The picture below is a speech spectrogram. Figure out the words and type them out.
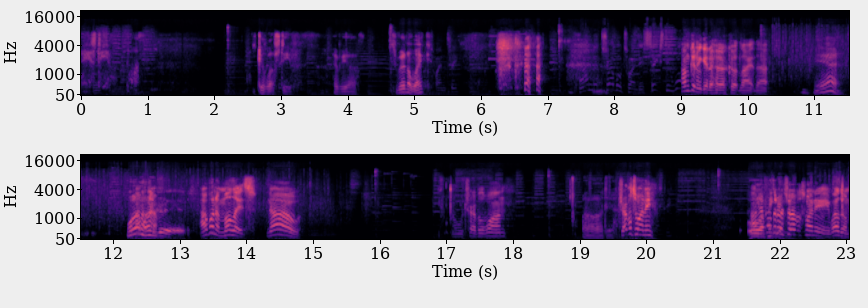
Ready, Steve? Come on. Good luck, Steve. Here we are. Is wearing a wig? I'm gonna get a haircut like that. Yeah. I wanna- 100! I want a mullet. No. Oh, treble one. Oh dear. Treble twenty. Oh, and I think, another you, treble twenty. Well done.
